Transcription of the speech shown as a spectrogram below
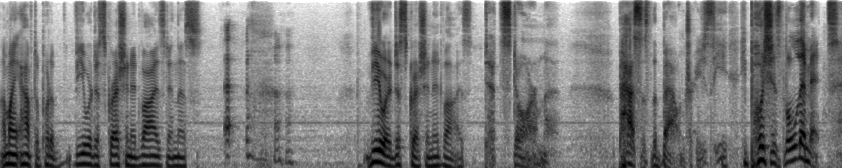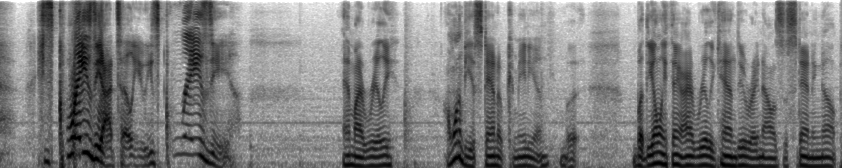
I might have to put a viewer discretion advised in this. viewer discretion advised. Dead Storm passes the boundaries. He he pushes the limit. He's crazy, I tell you. He's crazy. Am I really? I want to be a stand-up comedian, but but the only thing I really can do right now is the standing up.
